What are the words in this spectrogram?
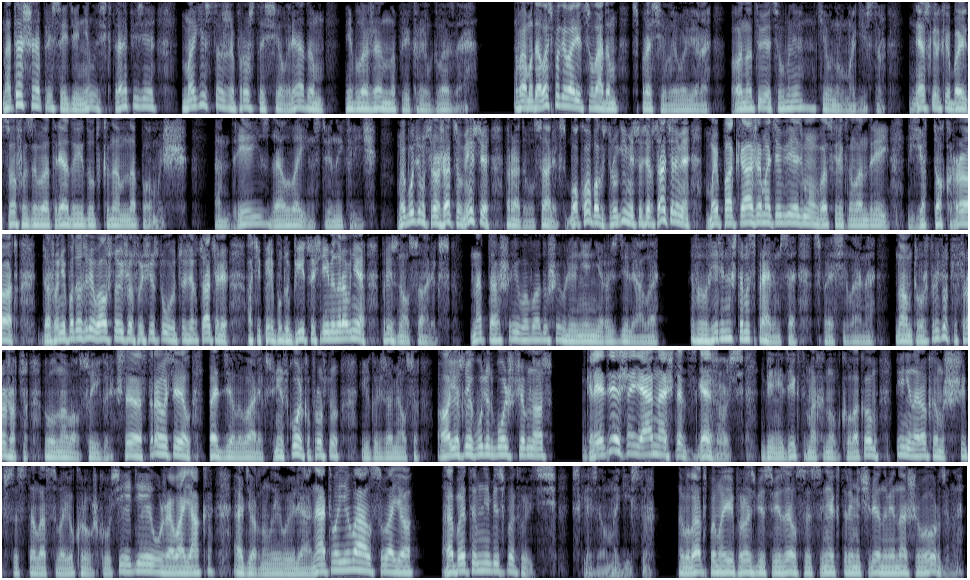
Наташа присоединилась к трапезе, магистр же просто сел рядом и блаженно прикрыл глаза. «Вам удалось поговорить с Владом?» — спросила его Вера. «Он ответил мне», — кивнул магистр. Несколько бойцов из его отряда идут к нам на помощь. Андрей издал воинственный клич. «Мы будем сражаться вместе?» — радовался Алекс. «Бок о бок с другими созерцателями. Мы покажем этим ведьмам!» — воскликнул Андрей. «Я так рад! Даже не подозревал, что еще существуют созерцатели, а теперь буду биться с ними наравне!» — признался Алекс. Наташа его воодушевление не разделяла. «Вы уверены, что мы справимся?» — спросила она. «Нам тоже придется сражаться», — волновался Игорь. «Что, струсил?» — поддел его Алекс. «Нисколько, просто...» — Игорь замялся. «А если их будет больше, чем нас?» «Глядишь, и я на что-то сгожусь!» Бенедикт махнул кулаком и ненароком сшиб со стола свою кружку. «Сиди уже, вояка!» — одернула его Ильяна. «Отвоевал свое!» «Об этом не беспокойтесь», — сказал магистр. Влад по моей просьбе связался с некоторыми членами нашего ордена.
